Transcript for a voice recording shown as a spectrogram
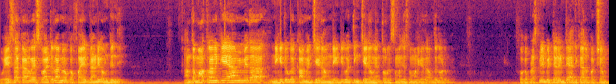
వైఎస్ఆర్ కాంగ్రెస్ పార్టీలో ఆమె ఒక ఫైర్ బ్రాండ్గా ఉంటుంది. అంత మాత్రానికే ఆమె మీద నెగిటివ్గా కామెంట్ చేయడం నెగిటివ్గా థింక్ చేయడం ఎంతవరకు సమంజసం మనకైతే అర్థం కావడం ఒక ప్రశ్న పెట్టారంటే అధికార పక్షం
